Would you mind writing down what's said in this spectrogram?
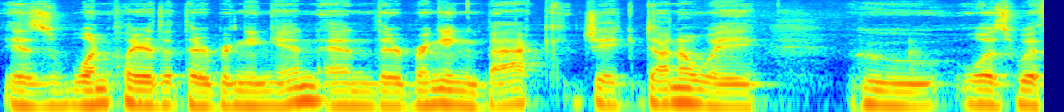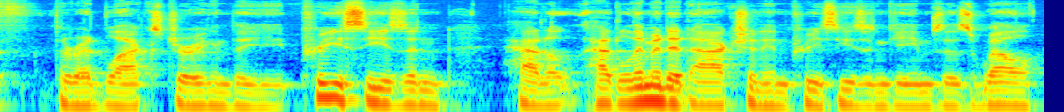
is one player that they're bringing in. And they're bringing back Jake Dunniway, who was with the Red Blacks during the preseason, had, a, had limited action in preseason games as well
